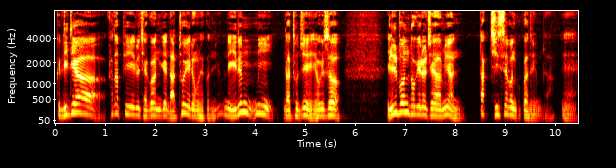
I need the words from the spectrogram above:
그 리디아 카다피를 제거한 게 나토의 이름을 했거든요. 근데 이름이 나토지, 여기서 일본, 독일을 제하면 딱 G7 국가들입니다. 예.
